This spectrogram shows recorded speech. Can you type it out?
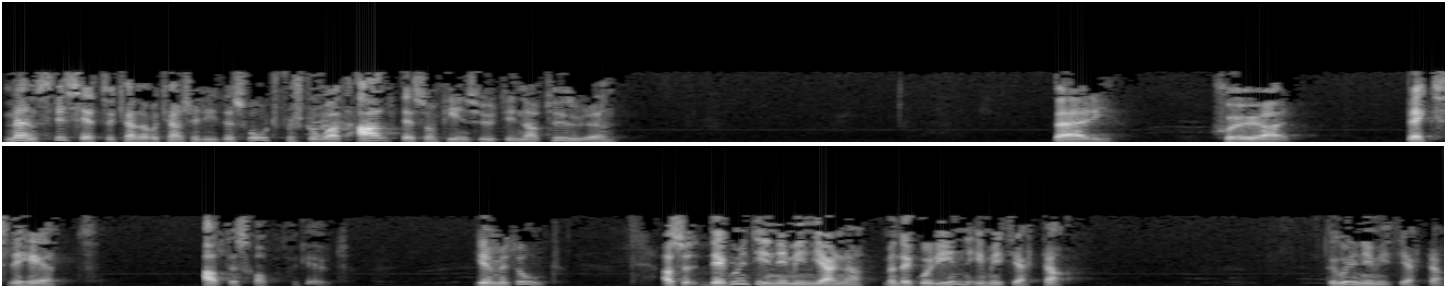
mänskligt sett så kan det vara kanske lite svårt att förstå att allt det som finns ute i naturen berg sjöar växtlighet allt är skapat av Gud. Genom ett ord alltså det går inte in i min hjärna men det går in i mitt hjärta. Det går in i mitt hjärta.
